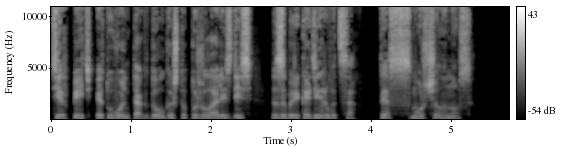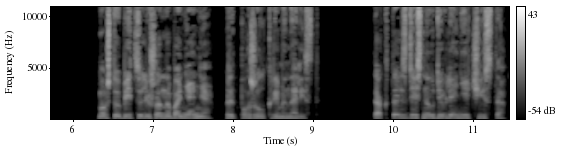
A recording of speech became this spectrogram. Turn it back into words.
терпеть эту вонь так долго, что пожелали здесь забаррикадироваться? Тесс сморщила нос. Может, убийца лишен обоняния, предположил криминалист. Так-то здесь на удивление чисто,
